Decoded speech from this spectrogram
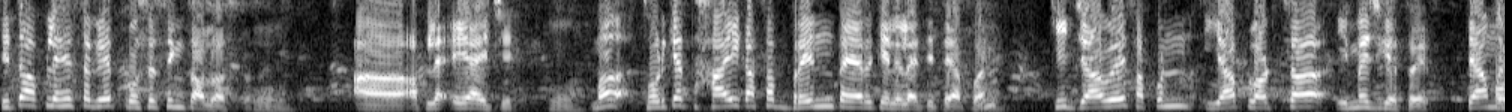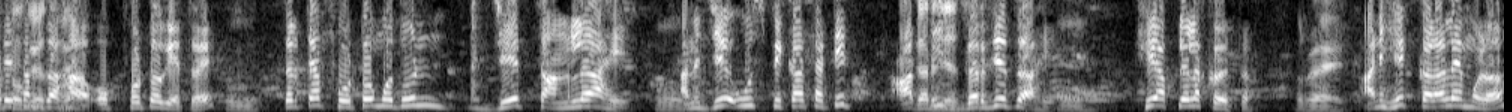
तिथं आपले हे सगळे प्रोसेसिंग चालू असतं. आपल्या ए आयचे मग थोडक्यात हा एक असा ब्रेन तयार केलेला आहे तिथे आपण की ज्यावेळेस आपण या प्लॉटचा इमेज घेतोय त्यामध्ये समजा. हा फोटो घेतोय तर त्या फोटो मधून जे चांगलं आहे आणि जे ऊस पिकासाठी गरजेचं. आहे. हे. आपल्याला कळतं. आणि हे कळाल्यामुळं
